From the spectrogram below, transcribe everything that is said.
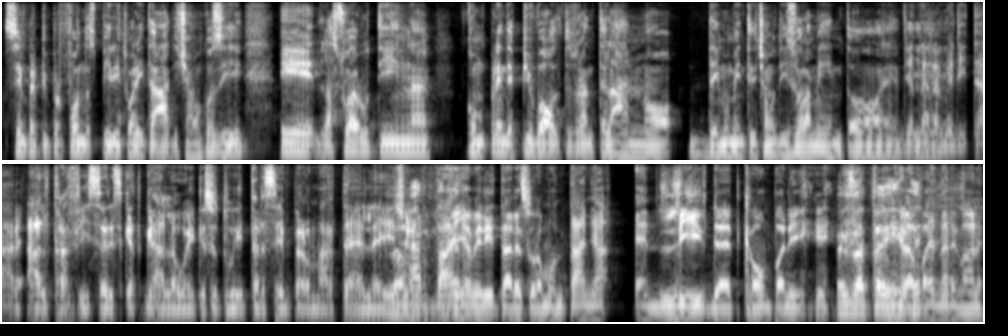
sempre più profonda spiritualità, diciamo così, e la sua routine comprende più volte durante l'anno dei momenti diciamo di isolamento e di, di andare a meditare altra fissa di Scott Galloway che su Twitter sempre lo martella e dice vai a meditare sulla montagna and leave that company. Esattamente. perché la fai andare male.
